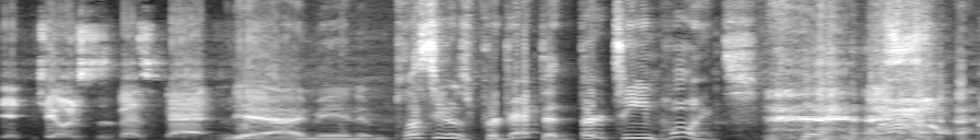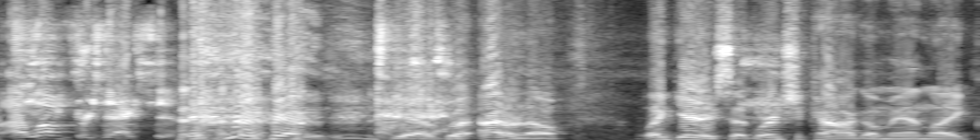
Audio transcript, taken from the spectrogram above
it, Jones is the best bet. yeah, I mean, plus he was projected 13 points. Wow, I love projection. yeah, but I don't know. Like Gary said, we're in Chicago, man. Like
